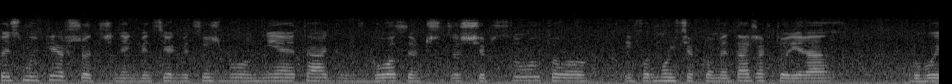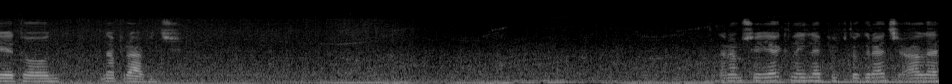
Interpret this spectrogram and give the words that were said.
To jest mój pierwszy odcinek, więc jakby coś było nie tak z głosem, czy coś się psuło, to informujcie w komentarzach, to ja próbuję to naprawić. Staram się jak najlepiej w to grać, ale...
